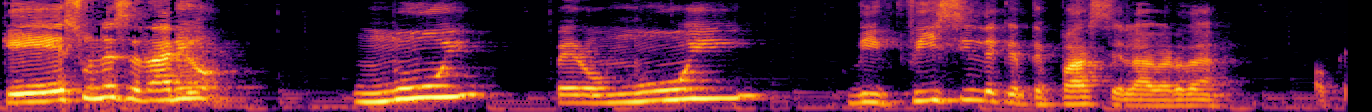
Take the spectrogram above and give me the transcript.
Que es un escenario muy, pero muy difícil de que te pase, la verdad. Ok.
